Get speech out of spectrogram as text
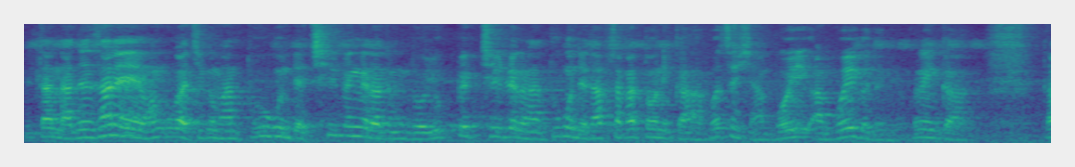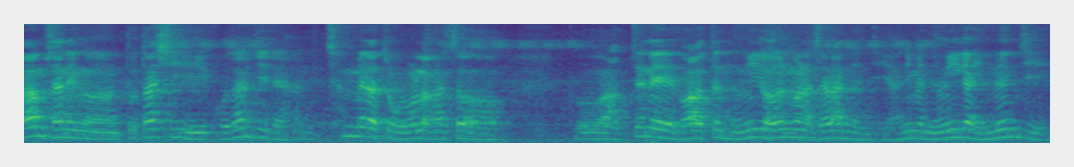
일단 낮은 산에 황구가 지금 한 두 군데 700m 정도 600, 700을 한 두 군데 답사 갔다 오니까 버섯이 안 보이 안 보이거든요. 그러니까 다음 산행은 또 다시 고산지대 한 1000m 쪽으로 올라가서 그 앞전에 봐왔던 능이가 얼마나 자랐는지 아니면 능이가 있는지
